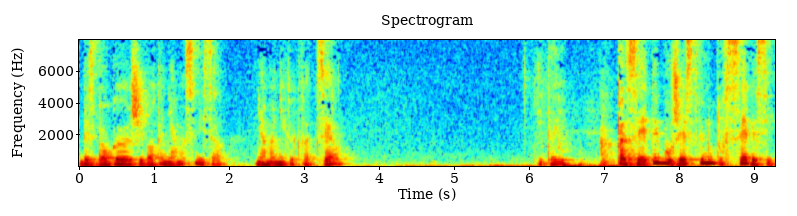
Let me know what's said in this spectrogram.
Без Бога живота няма смисъл, няма никаква цел. И тъй, пазете божественото в себе си.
